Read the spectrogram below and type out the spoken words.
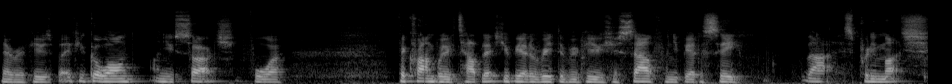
their reviews. But if you go on and you search for the cranberry tablets, you'll be able to read the reviews yourself and you'll be able to see that it's pretty much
